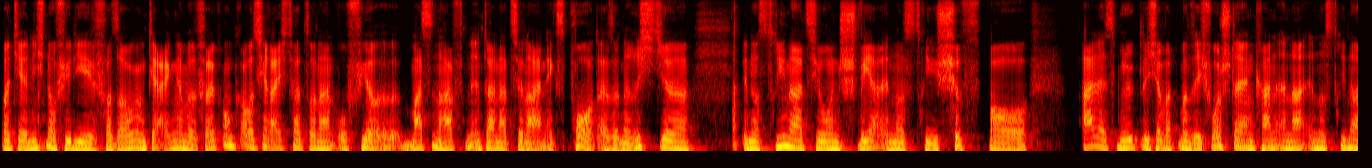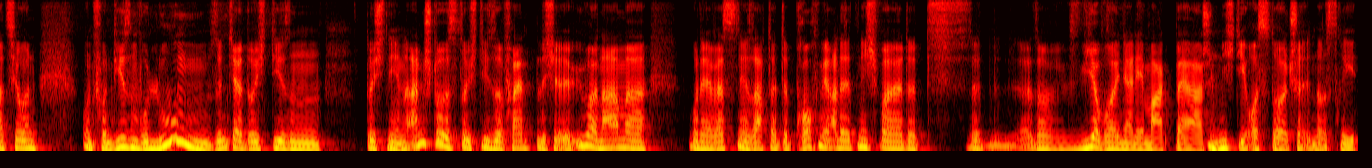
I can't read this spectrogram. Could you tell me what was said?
was ja nicht nur für die Versorgung der eigenen Bevölkerung ausgereicht hat, sondern auch für massenhaften internationalen Export. Also eine richtige Industrienation, Schwerindustrie, Schiffsbau, alles Mögliche, was man sich vorstellen kann in einer Industrienation. Und von diesem Volumen sind ja durch diesen, durch den Anschluss, durch diese feindliche Übernahme wo der Westen gesagt hat, das brauchen wir alles nicht, weil das, also wir wollen ja den Markt beherrschen, nicht die ostdeutsche Industrie.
